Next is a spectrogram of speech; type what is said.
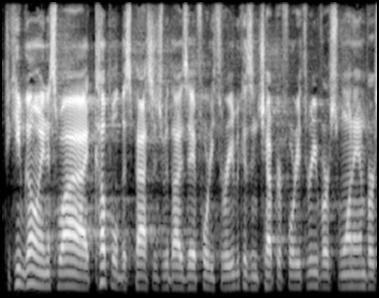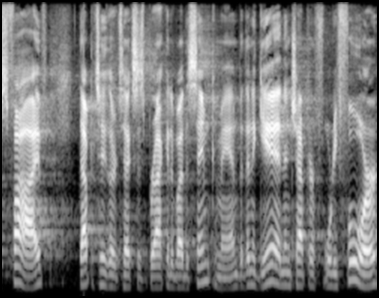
If you keep going, it's why I coupled this passage with Isaiah 43, because in chapter 43, verse 1 and verse 5, that particular text is bracketed by the same command. But then again in chapter 44,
